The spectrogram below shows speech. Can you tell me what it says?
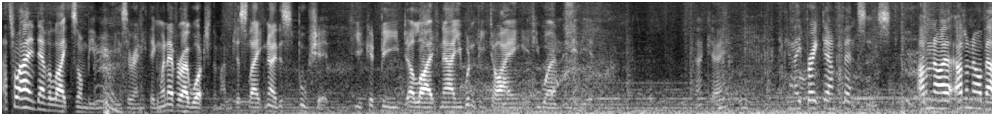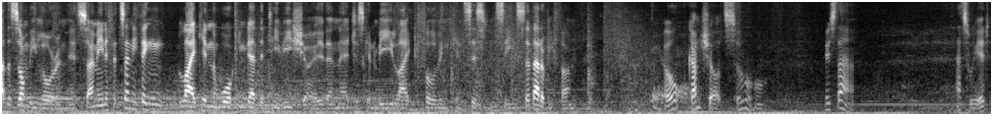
That's why I never like zombie hmm. movies or anything. Whenever I watch them, I'm just like, no, this is bullshit. You could be alive now, you wouldn't be dying if you weren't an idiot. Okay. Can they break down fences? I don't know. I, I don't know about the zombie lore in this. I mean, if it's anything like in The Walking Dead, the TV show, then they're just going to be like full of inconsistencies. So that'll be fun. Oh, gunshots. Oh, who's that? That's weird.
